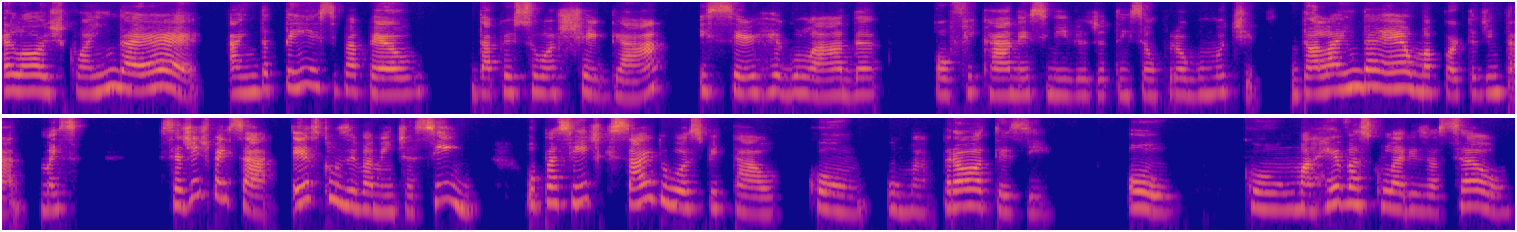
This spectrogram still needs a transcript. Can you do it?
É lógico, ainda é, ainda tem esse papel da pessoa chegar e ser regulada ou ficar nesse nível de atenção por algum motivo. Então, ela ainda é uma porta de entrada. Mas se a gente pensar exclusivamente assim, o paciente que sai do hospital com uma prótese ou com uma revascularização,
